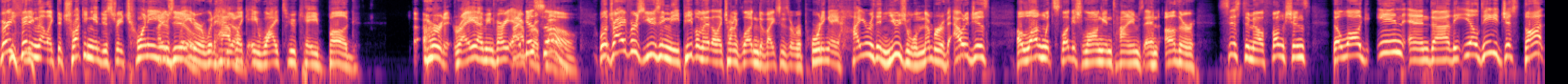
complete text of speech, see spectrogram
Very fitting that like the trucking industry 20 years later would have Yeah. like a Y2K bug. Heard it, right? I mean, very apropos. I guess so. Well, drivers using the PeopleNet electronic logging devices are reporting a higher than usual number of outages, along with sluggish login times and other system malfunctions. They'll log in, and uh, the ELD just thought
